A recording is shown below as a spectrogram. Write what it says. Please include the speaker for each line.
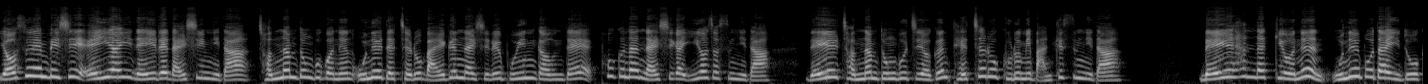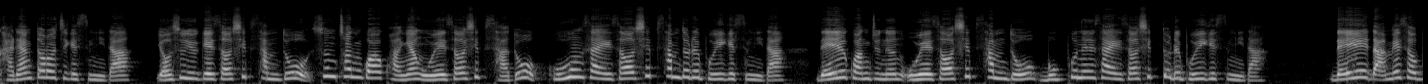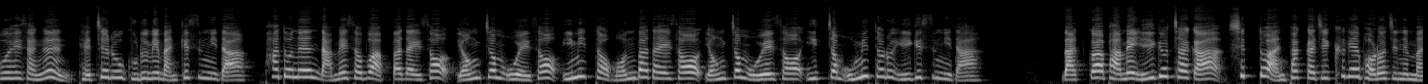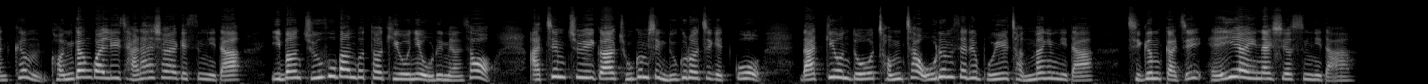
Speaker 1: 여수 MBC AI 내일의 날씨입니다. 전남 동부권은 오늘 대체로 맑은 날씨를 보인 가운데 포근한 날씨가 이어졌습니다. 내일 전남 동부 지역은 대체로 구름이 많겠습니다. 내일 한낮 기온은 오늘보다 2도 가량 떨어지겠습니다. 여수 6에서 13도, 순천과 광양 5에서 14도, 고흥사에서 13도를 보이겠습니다. 내일 광주는 5에서 13도, 목포는 4에서 10도를 보이겠습니다. 내일 남해서부 해상은 대체로 구름이 많겠습니다. 파도는 남해서부 앞바다에서 0.5에서 2m, 먼바다에서 0.5에서 2.5m로 일겠습니다. 낮과 밤의 일교차가 10도 안팎까지 크게 벌어지는 만큼 건강관리 잘 하셔야겠습니다. 이번 주 후반부터 기온이 오르면서 아침 추위가 조금씩 누그러지겠고 낮 기온도 점차 오름세를 보일 전망입니다. 지금까지 AI 날씨였습니다.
